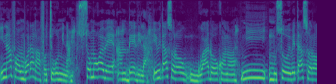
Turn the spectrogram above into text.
i n'a fɔ n bɔra k'a fɔ cogo min na somɔgɔ bɛ an bɛɛ de la i bɛ taa sɔrɔ gwa dɔw kɔnɔ ni muso i bɛ taa sɔrɔ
